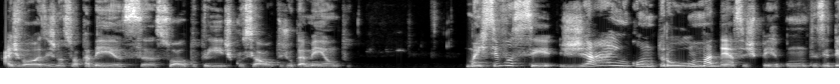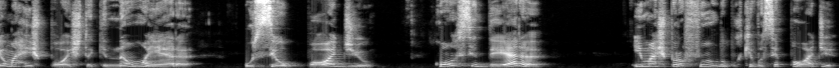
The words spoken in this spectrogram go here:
as vozes na sua cabeça, sua autocrítica, seu auto-julgamento. Mas se você já encontrou uma dessas perguntas e deu uma resposta que não era o seu pódio, considera ir mais profundo, porque você pode.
